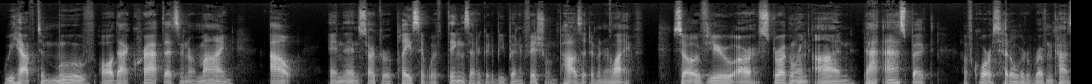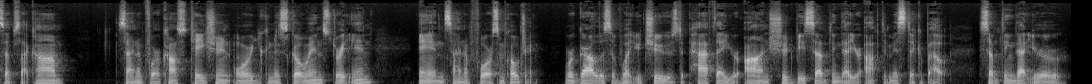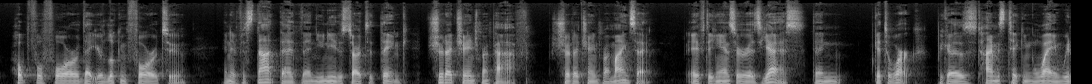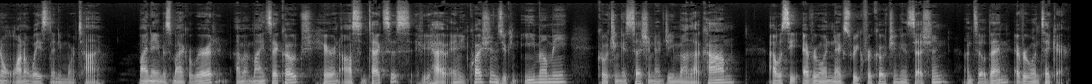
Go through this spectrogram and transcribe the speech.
We have to move all that crap that's in our mind out and then start to replace it with things that are going to be beneficial and positive in our life. So if you are struggling on that aspect, of course, head over to revenconcepts.com, sign up for a consultation, or you can just go in straight in and sign up for some coaching. Regardless of what you choose, the path that you're on should be something that you're optimistic about, something that you're hopeful for, that you're looking forward to. And if it's not that, then you need to start to think, should I change my path? Should I change my mindset? If the answer is yes, then get to work because time is ticking away and we don't want to waste any more time. My name is Michael Rearden. I'm a mindset coach here in Austin, Texas. If you have any questions, you can email me, coachinginsession at gmail.com. I will see everyone next week for coaching in session. Until then, everyone take care.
